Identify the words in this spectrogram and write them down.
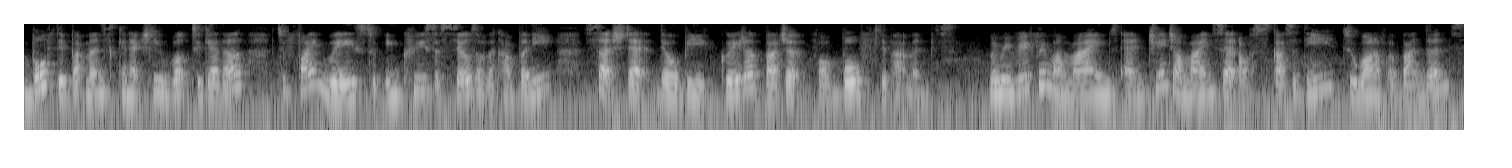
both departments can actually work together to find ways to increase the sales of the company such that there will be greater budget for both departments. When we reframe our minds and change our mindset of scarcity to one of abundance,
